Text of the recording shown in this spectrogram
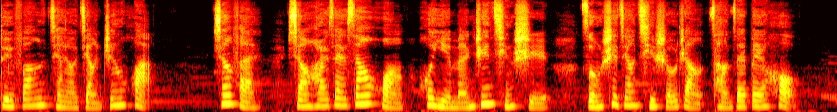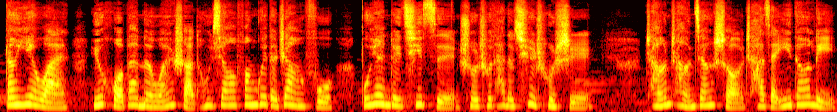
对方将要讲真话。相反。小孩在撒谎或隐瞒真情时，总是将其手掌藏在背后。当夜晚与伙伴们玩耍通宵方归的丈夫不愿对妻子说出他的去处时，常常将手插在衣兜里，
